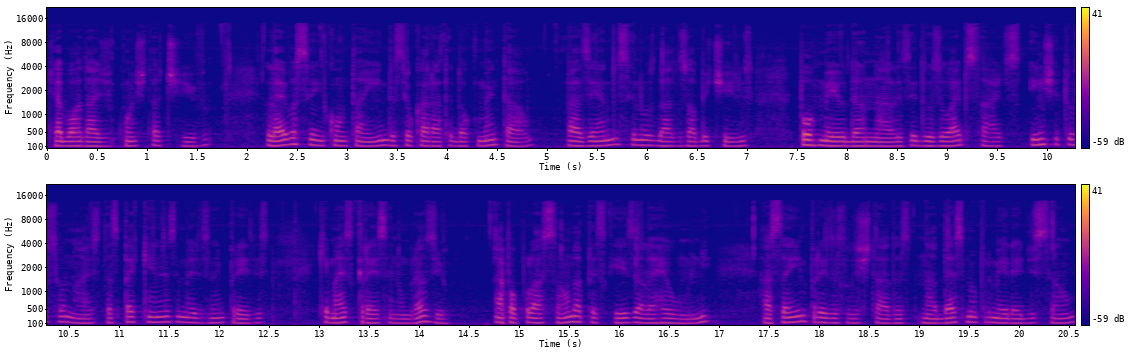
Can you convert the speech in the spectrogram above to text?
de abordagem quantitativa, leva-se em conta ainda seu caráter documental, baseando-se nos dados obtidos por meio da análise dos websites institucionais das pequenas e médias empresas que mais crescem no Brasil. A população da pesquisa ela reúne as 100 empresas listadas na 11ª edição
